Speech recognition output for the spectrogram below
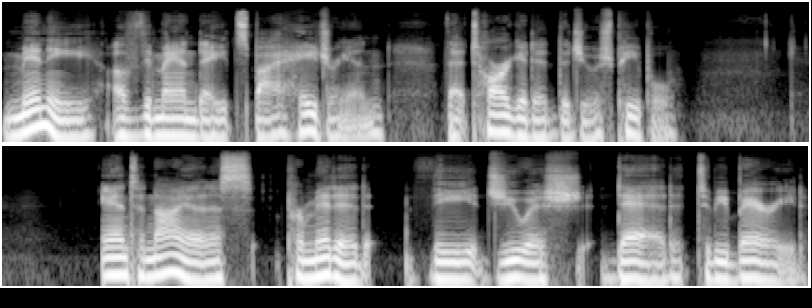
many of the mandates by Hadrian that targeted the Jewish people. Antoninus permitted the Jewish dead to be buried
